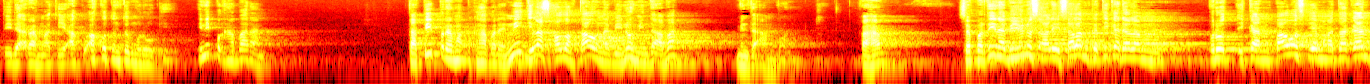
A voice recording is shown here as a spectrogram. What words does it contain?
tidak rahmati aku, aku tentu merugi." Ini penghabaran. Tapi penghabaran ini jelas Allah tahu Nabi Nuh minta apa? Minta ampun. Paham? Seperti Nabi Yunus alaihissalam ketika dalam perut ikan paus dia mengatakan,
